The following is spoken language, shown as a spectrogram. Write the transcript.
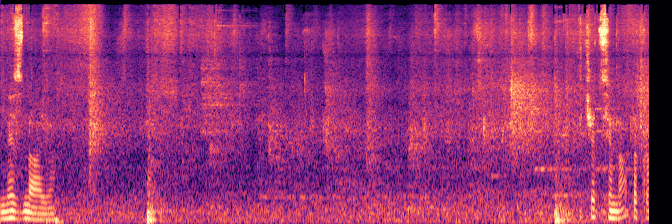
Не знаю. Хоча ціна така.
